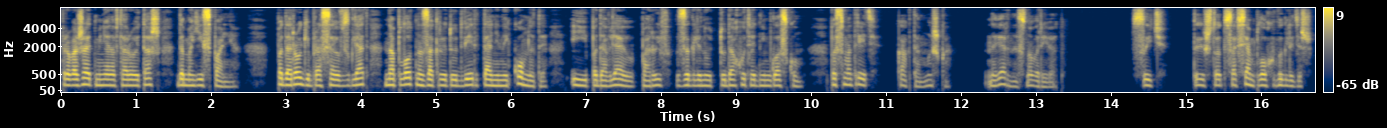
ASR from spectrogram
провожает меня на второй этаж до моей спальни. По дороге бросаю взгляд на плотно закрытую дверь Таниной комнаты и подавляю порыв заглянуть туда хоть одним глазком. Посмотреть, как там мышка. Наверное, снова ревет. «Сыч, ты что-то совсем плохо выглядишь.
